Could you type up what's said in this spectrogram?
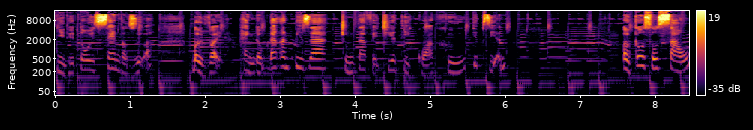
nhìn thấy tôi xen vào giữa. Bởi vậy, hành động đang ăn pizza chúng ta phải chia thì quá khứ tiếp diễn. Ở câu số 6,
